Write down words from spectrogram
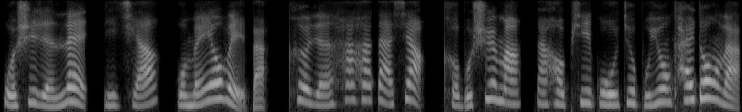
我是人类。你瞧，我没有尾巴。”客人哈哈大笑：“可不是吗？那后屁股就不用开动了。”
